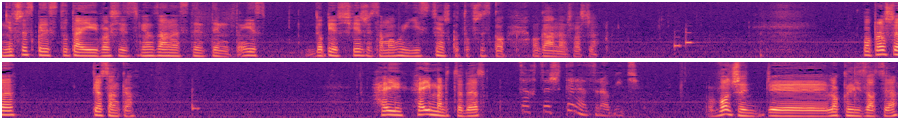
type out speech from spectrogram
nie wszystko jest tutaj właśnie związane z tym, tym. To jest dopiero świeży samochód i jest ciężko to wszystko ogarnąć właśnie. Poproszę piosenkę. Hej, hej Mercedes, Co chcesz teraz zrobić? włącz yy, lokalizację.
